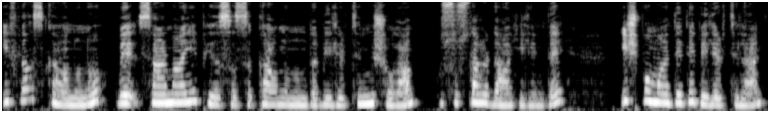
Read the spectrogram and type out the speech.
İflas Kanunu ve Sermaye Piyasası Kanunu'nda belirtilmiş olan hususlar dahilinde iş bu maddede belirtilen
